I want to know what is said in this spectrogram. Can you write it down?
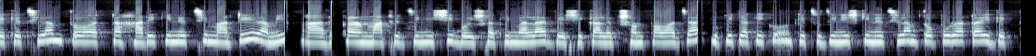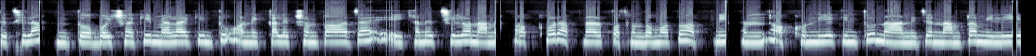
দেখেছিলাম তো একটা হাড়ি কিনেছি মাটির। আমি আর কারণ মাটির জিনিসই বৈশাখী মেলায় বেশি কালেকশন পাওয়া যায়। টুকিটাকি কিছু জিনিস কিনেছিলাম তো পুরাটাই দেখতেছিলাম। তো বৈশাখী মেলায় কিন্তু অনেক কালেকশন পাওয়া যায়। এইখানে ছিল নামের অক্ষর। আপনার পছন্দ মতো আপনি অক্ষর নিয়ে কিন্তু না, নিজের নামটা মিলিয়ে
